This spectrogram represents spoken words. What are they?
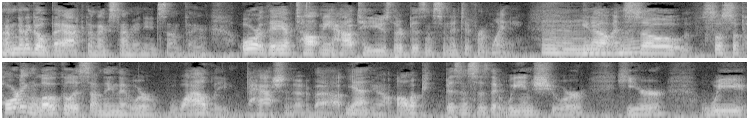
I'm going to go back the next time I need something. Or they have taught me how to use their business in a different way. You know, and Mm-hmm. so so supporting local is something that we're wildly passionate about. Yeah. You know, all the p- businesses that we insure here, we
